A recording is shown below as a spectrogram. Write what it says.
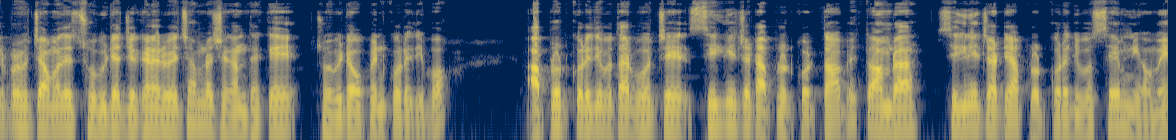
এরপর হচ্ছে আমাদের ছবিটা যেখানে রয়েছে, আমরা সেখান থেকে ছবিটা ওপেন করে দিব। আপলোড করে দিব, তারপর হচ্ছে সিগনেচারটা আপলোড করতে হবে। তো আমরা সিগনেচারটি আপলোড করে দিব সেম নিয়মে।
